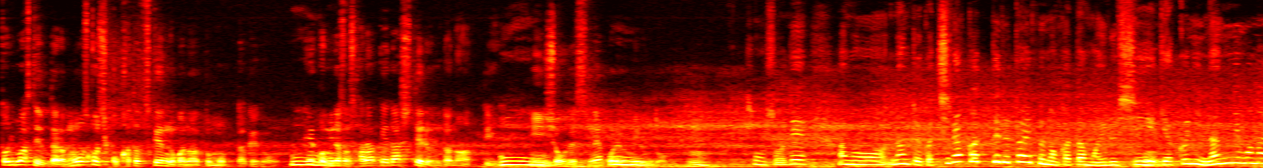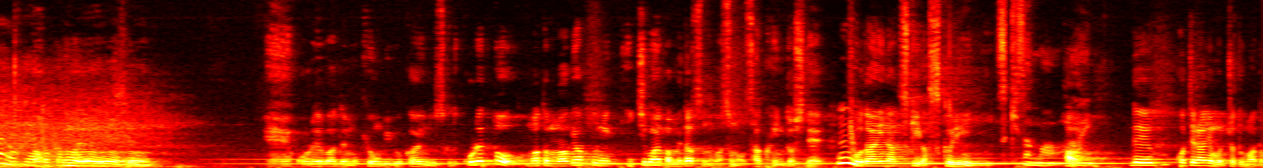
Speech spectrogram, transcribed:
撮りますって言ったらもう少しこう片付けるのかなと思ったけど、うん。結構皆さんさらけ出してるんだなっていう印象ですね、これを見ると。そうそう。であのなんというか散らかってるタイプの方もいるし、うん。逆に何にもないお部屋とかもあるんですよ。うんうんうんうんえーこれはでも興味深いんですけどこれとまた真逆に一番やっぱ目立つのがその作品としてうん。巨大な月がスクリーンに、月様、ははいい。でこちらにもちょっとまた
